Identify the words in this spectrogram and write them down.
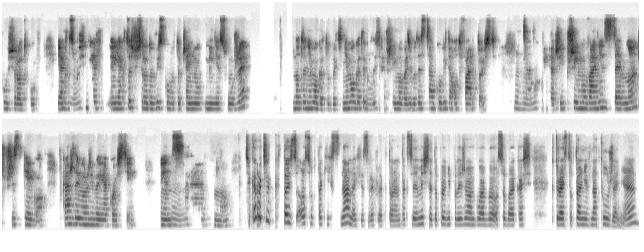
półśrodków. Jak, mhm. coś, nie, jak coś w środowisku, w otoczeniu mi nie służy, no to nie mogę tu być, nie mogę tego mhm. się przyjmować, bo to jest całkowita otwartość. Mhm. czyli przyjmowanie z zewnątrz wszystkiego w każdej możliwej jakości. Więc. E, no. Ciekawe, tak. czy ktoś z osób takich znanych jest reflektorem. Tak sobie myślę, to pewnie podejrzewam byłaby osoba jakaś, która jest totalnie w naturze, nie?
